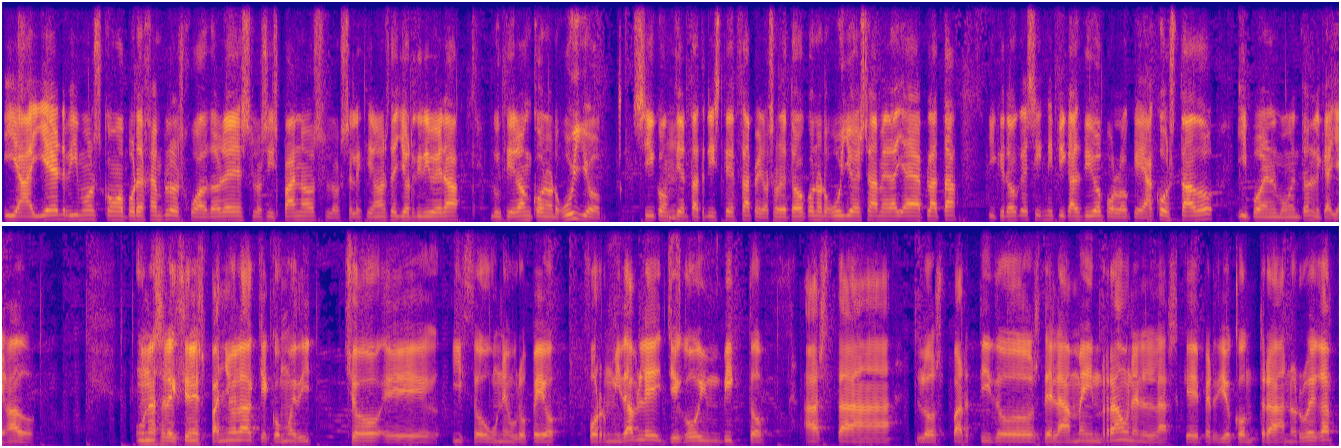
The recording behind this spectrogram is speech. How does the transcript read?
y ayer vimos como por ejemplo los jugadores, los hispanos, los seleccionados de Jordi Rivera lucieron con orgullo, sí con mm. cierta tristeza, pero sobre todo con orgullo esa medalla de plata y creo que es significativo por lo que ha costado y por el momento en el que ha llegado. Una selección española que, como he dicho, eh, hizo un europeo formidable, llegó invicto hasta los partidos de la main round en las que perdió contra Noruega.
